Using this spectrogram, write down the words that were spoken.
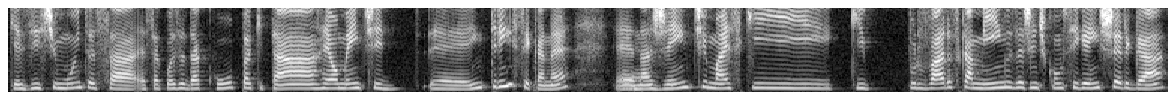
que existe muito essa, essa coisa da culpa que está realmente é, intrínseca, né? É, é. Na gente, mas que, que por vários caminhos a gente consiga enxergar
